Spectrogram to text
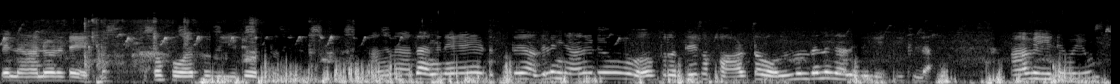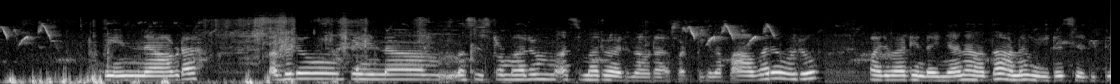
പിന്നെ ആനുവൽ ഡേ ആയിരുന്നു. അപ്പോൾ പോയപ്പോൾ വീഡിയോ എടുത്തത് അങ്ങനെ അത് അങ്ങനെ എടുത്ത് അതിൽ ഞാനൊരു പ്രത്യേക പാട്ടോ ഒന്നും തന്നെ ഞാനിത് കേട്ടിട്ടില്ല. ആ വീഡിയോയും പിന്നെ അവിടെ അതൊരു പിന്നെ സിസ്റ്റർമാരും അച്ഛന്മാരും ആയിരുന്നു അവിടെ പഠിപ്പിക്കുന്നത്. അപ്പോൾ അവരെ ഒരു പരിപാടി ഉണ്ടായി. ഞാൻ അതാണ് വീഡിയോ ചെയ്തിട്ട്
